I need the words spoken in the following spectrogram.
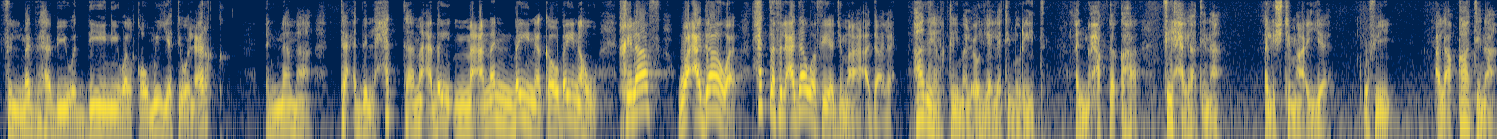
في المذهب والدين والقومية والعرق. إنما تعدل حتى مع بي مع من بينك وبينه خلاف وعداوة، حتى في العداوة في يا جماعة عدالة، هذه القيمة العليا التي نريد أن نحققها في حياتنا الاجتماعية وفي علاقاتنا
